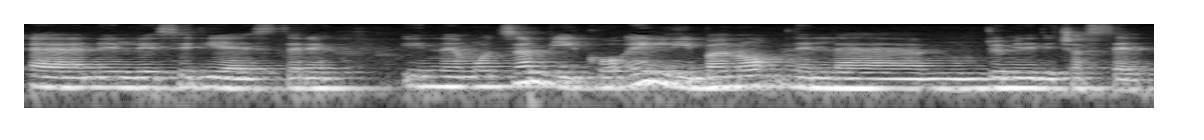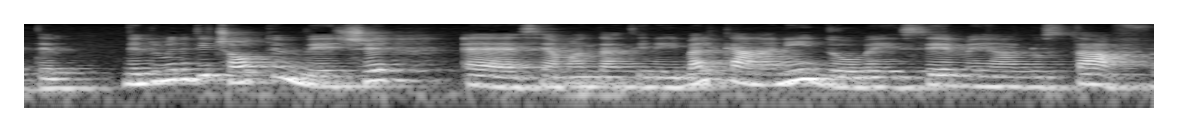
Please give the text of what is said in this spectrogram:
eh, nelle sedi estere in Mozambico e in Libano nel 2017. Mm, nel 2018 invece eh, siamo andati nei Balcani dove insieme allo staff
